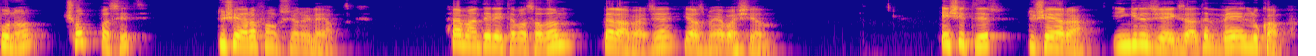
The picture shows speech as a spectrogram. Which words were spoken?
Bunu çok basit düşey ara fonksiyonuyla yaptık. Hemen delete'e basalım. Beraberce yazmaya başlayalım. Eşittir düşey ara. İngilizce Excel'de VLOOKUP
